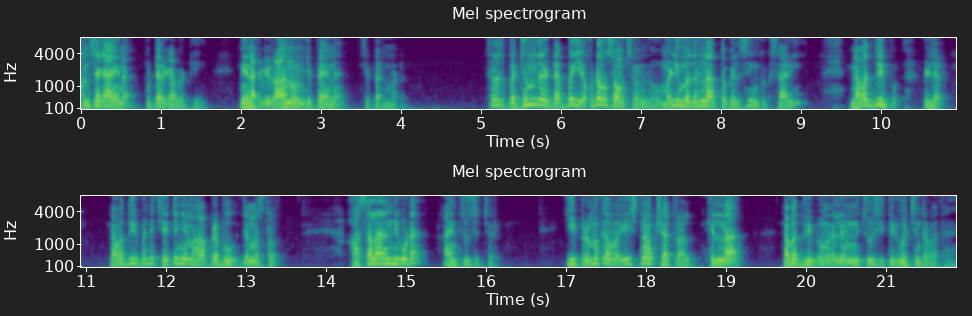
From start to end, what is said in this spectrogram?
అంశగా ఆయన పుట్టారు కాబట్టి నేను అక్కడికి రాను అని చెప్పి ఆయన చెప్పారనమాట తర్వాత పద్దెనిమిది వందల డెబ్బై ఒకటవ సంవత్సరంలో మళ్ళీ మధురనాథ్తో కలిసి ఇంకొకసారి నవద్వీప్ వెళ్ళారు. నవద్వీప్ అంటే చైతన్య మహాప్రభు జన్మస్థలం. ఆ స్థలాలన్నీ కూడా ఆయన చూసి వచ్చారు ఈ ప్రముఖ వైష్ణవ క్షేత్రాలు కిల్నా నవద్వీప్ మొదలైనవన్నీ చూసి తిరిగి వచ్చిన తర్వాత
